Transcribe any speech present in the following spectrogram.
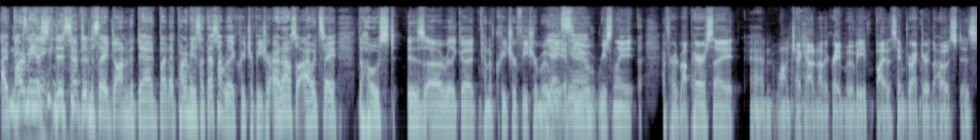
I part of. Me is, is tempted to say Dawn of the Dead, but a part of me is like, that's not really a creature feature. And also, I would say The Host is a really good kind of creature feature movie. Yes. If Yeah. you recently have heard about Parasite and want to check out another great movie by the same director, The Host is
